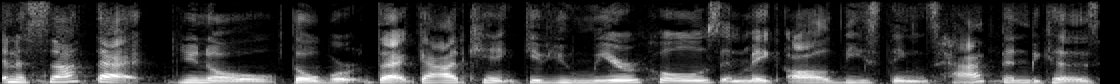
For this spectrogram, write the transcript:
And it's not that you know the word that God can't give you miracles and make all these things happen because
